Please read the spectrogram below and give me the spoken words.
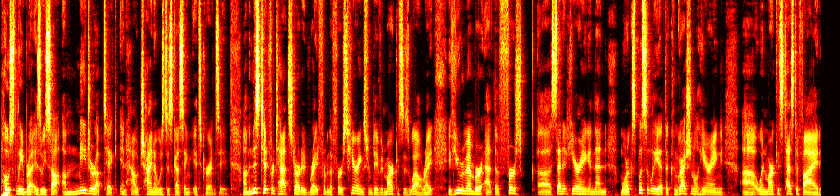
post Libra is we saw a major uptick in how China was discussing its currency. Um, and this tit for tat started right from the first hearings from David Marcus as well, right? If you remember at the first uh, Senate hearing and then more explicitly at the congressional hearing uh, when Marcus testified,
